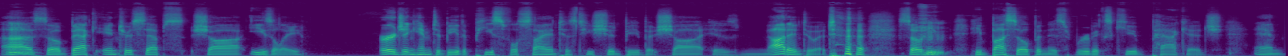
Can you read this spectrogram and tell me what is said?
Uh, Hmm. So Beck intercepts Shaw easily, urging him to be the peaceful scientist he should be, but Shaw is not into it. so he he busts open this Rubik's cube package and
